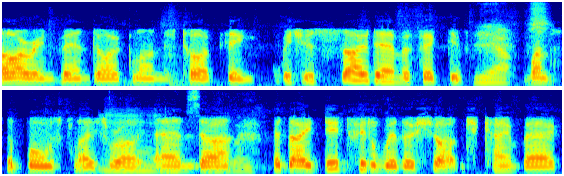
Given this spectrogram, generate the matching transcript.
Irene Van Dyk lunge type thing, which is so damn effective Yeah. once the ball's placed right. Mm, and uh, but they did fiddle with her shot. and She came back,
